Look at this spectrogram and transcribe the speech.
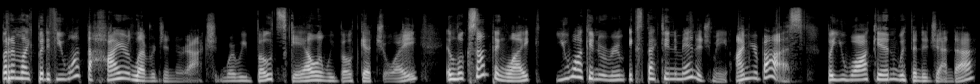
But I'm like, but if you want the higher leverage interaction where we both scale and we both get joy, it looks something like you walk into a room expecting to manage me. I'm your boss, but you walk in with an agenda.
